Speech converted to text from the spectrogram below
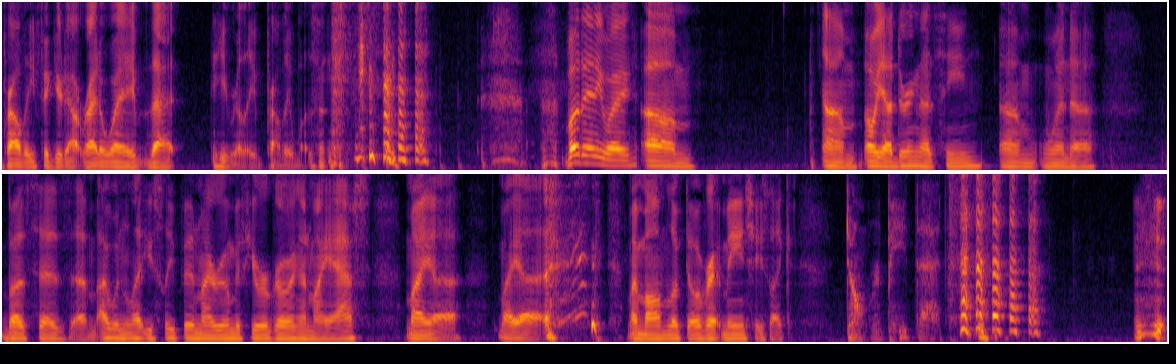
probably figured out right away that he really probably wasn't. but anyway, um, um, oh yeah, during that scene, um, when uh, Buzz says, um, "I wouldn't let you sleep in my room if you were growing on my ass," my uh, my uh, my mom looked over at me and she's like, "Don't repeat that." Of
